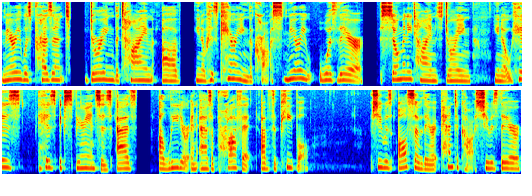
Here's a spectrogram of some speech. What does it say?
Mary was present during the time of, you know, his carrying the cross. Mary was there so many times during, you know, his his experiences as a leader and as a prophet of the people. She was also there at Pentecost. She was there,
